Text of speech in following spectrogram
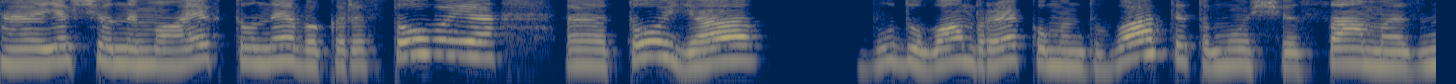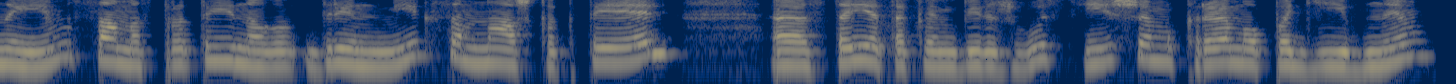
Е, Якщо немає, хто не використовує, е, то я буду вам рекомендувати, тому що саме з ним, саме з протеїновим дрін-міксом, наш коктейль е, стає таким більш густішим, кремоподібним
